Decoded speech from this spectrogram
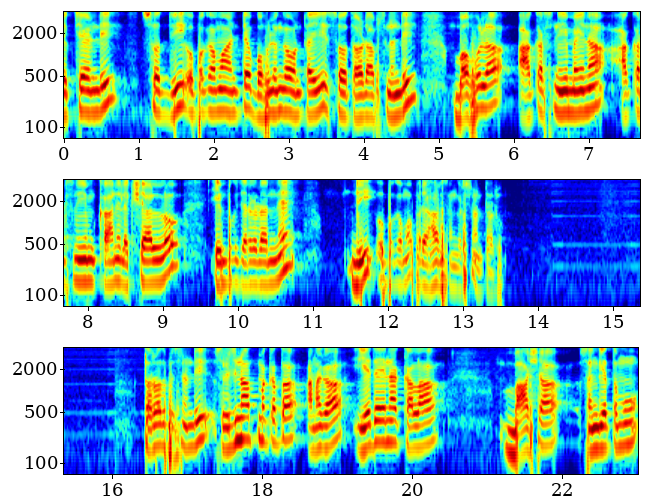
చెక్ చేయండి. సో ద్వి ఉపగమ అంటే బహుళంగా ఉంటాయి. సో థర్డ్ ఆప్షన్ అండి బహుళ ఆకర్షణీయమైన ఆకర్షణీయం కాని లక్ష్యాల్లో ఎంపిక జరగడాన్నే ద్వి ఉపగమ పరిహార సంఘర్షణ అంటారు. తర్వాత ప్రశ్న అండి సృజనాత్మకత అనగా ఏదైనా కళ భాష సంగీతము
